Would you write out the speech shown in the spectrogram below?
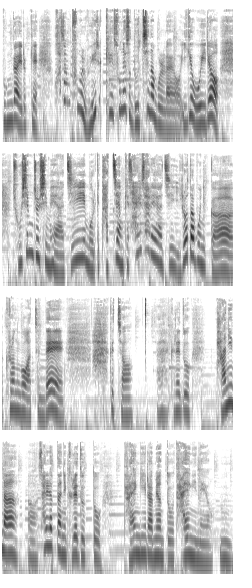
뭔가 이렇게 화장품을 왜 이렇게 손에서 놓치나 몰라요. 이게 오히려 조심조심 해야지, 뭐 이렇게 닿지 않게 살살 해야지, 이러다 보니까 그런 것 같은데, 아, 그쵸. 아, 그래도 반이나 어, 살렸다니 그래도 또 다행이라면 또 다행이네요. 음.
